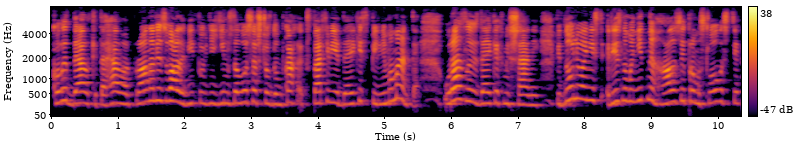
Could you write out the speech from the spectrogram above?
Коли Делкі та Гелвер проаналізували відповіді, їм здалося, що в думках експертів є деякі спільні моменти, уразливість деяких мішеней, відновлюваність різноманітних галузей промисловості,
